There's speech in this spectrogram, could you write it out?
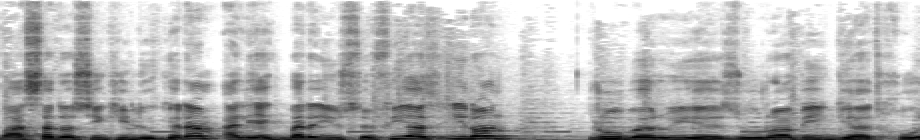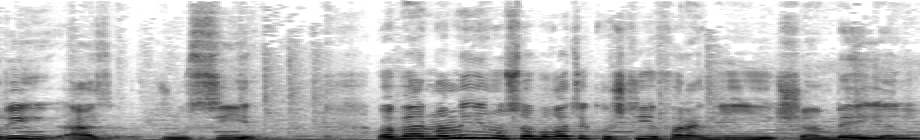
و 130 کیلوگرم علی اکبر یوسفی از ایران روبروی زورابی گدخوری از روسیه. و برنامه مسابقات کشتی فرنگی یک شنبه یعنی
